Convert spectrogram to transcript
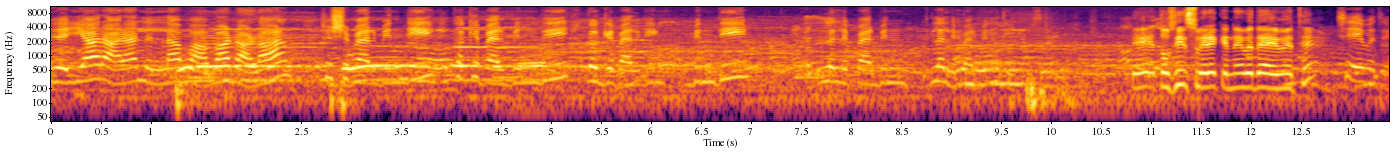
ਯਈਆ ਰਾਰਾ ਲੱਲਾ ਬਾਬਾ ਡਾੜਾ ਸ਼ਸ਼ ਪੈਰ ਬਿੰਦੀ ਖੱਖੇ ਪੈਰ ਬਿੰਦੀ ਗੱਗੇ ਪੈਰ ਬਿੰਦੀ ਲੱਲੇ ਪੈਰ ਬਿੰ ਲੱਲੇ ਪੈਰ ਬਿੰਦੀ ਤੇ ਤੁਸੀਂ ਸਵੇਰੇ ਕਿੰਨੇ ਵਜੇ ਆਏ ਹੋ ਇੱਥੇ? 6 ਵਜੇ।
